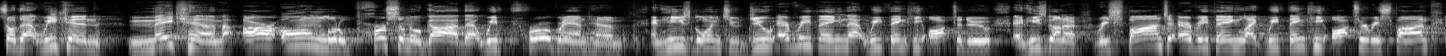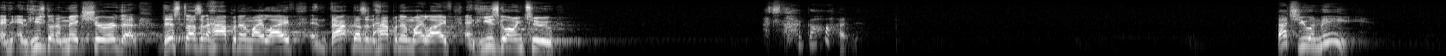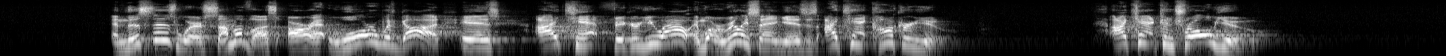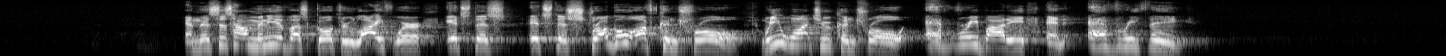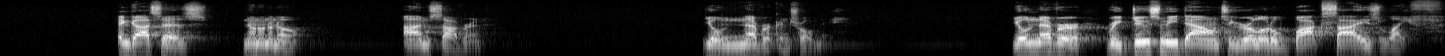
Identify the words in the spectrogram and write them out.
so that we can make him our own little personal God that we've programmed him and he's going to do everything that we think he ought to do and he's going to respond to everything like we think he ought to respond and, and he's going to make sure that this doesn't happen in my life and that doesn't happen in my life and he's going to that's not God. That's you and me. And this is where some of us are at war with God is I can't figure you out. And what we're really saying is is I can't conquer you. I can't control you. And this is how many of us go through life where it's this it's this struggle of control. We want to control everybody and everything. And God says, No, no, no, no. I'm sovereign. You'll never control me. You'll never reduce me down to your little box sized life.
